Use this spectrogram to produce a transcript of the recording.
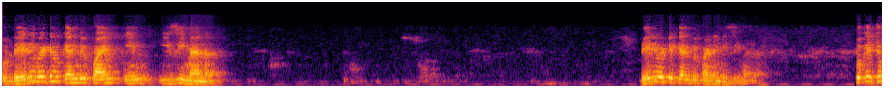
so derivative can be find in easy manner derivative can be find in easy manner तो कि जो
